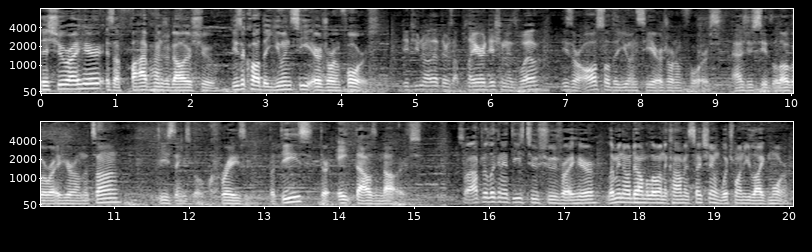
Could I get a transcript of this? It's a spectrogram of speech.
This shoe right here is a $500 shoe. These are called the UNC Air Jordan 4s. Did you know that there's a player edition as well? These are also the UNC Air Jordan 4s. As you see the logo right here on the tongue, these things go crazy. But these, they're $8,000. So after looking at these two shoes right here, let me know down below in the comment section which one you like more.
